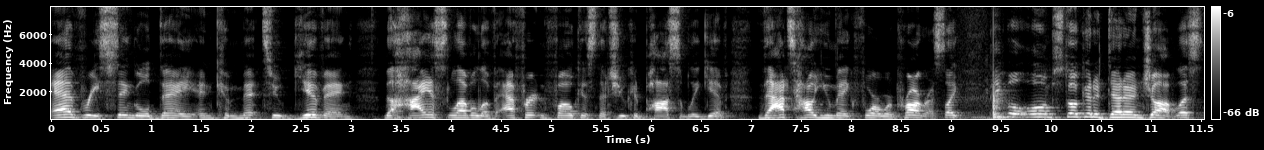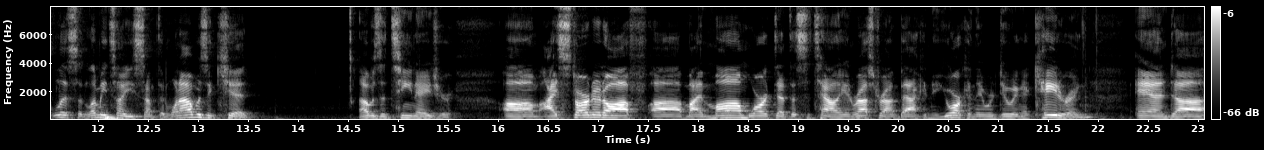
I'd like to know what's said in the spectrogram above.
every single day and commit to giving the highest level of effort and focus that you could possibly give. That's how you make forward progress. Like people, oh, I'm stuck at a dead end job. Let's listen. Let me tell you something. When I was a kid, I was a teenager. Um, I started off. Uh, my mom worked at this Italian restaurant back in New York, and they were doing a catering. And uh,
